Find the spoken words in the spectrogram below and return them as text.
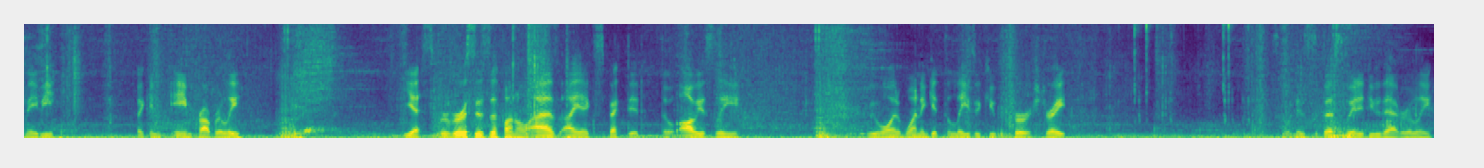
Maybe. If I can aim properly. Yes, reverses the funnel, as I expected. Though obviously... We want, want to get the laser cube first, right? So what is the best way to do that, really?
